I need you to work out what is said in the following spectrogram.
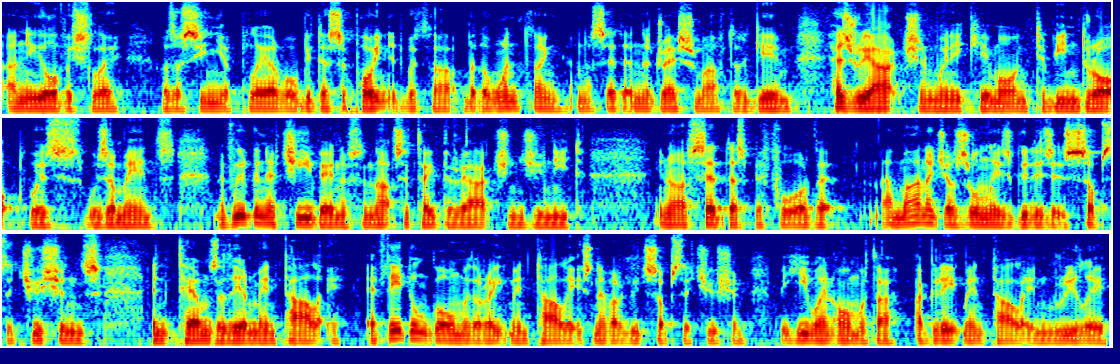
and he obviously, as a senior player, will be disappointed with that. But the one thing, and I said it in the dressing room after the game, his reaction when he came on to being dropped was was immense. And if we're going to achieve anything, that's the type of reactions you need. You know, I've said this before that a manager's only as good as his substitutions in terms of their mentality. If they don't go on with the right mentality, it's never a good substitution. But he went on with a, a great mentality and really,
